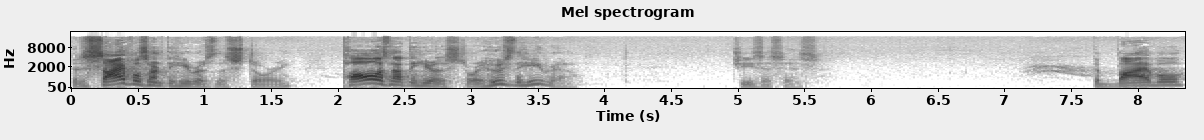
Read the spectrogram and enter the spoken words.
The disciples aren't the heroes of the story. Paul is not the hero of the story. Who's the hero? Jesus is. The Bible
